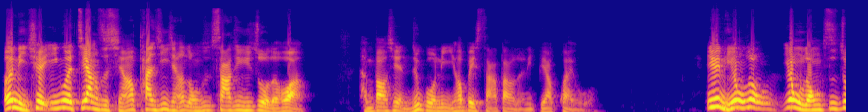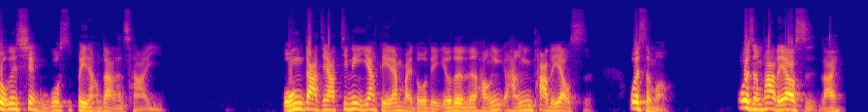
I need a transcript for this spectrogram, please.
而你却因为这样子想要贪心，想要融资杀进去做的话，很抱歉，如果你以后被杀到了，你不要怪我。因为你用用用融资做跟现股过是非常大的差异。我问大家，今天一样跌两百多点，有的人行业行业怕的要死，为什么？为什么怕的要死？来，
